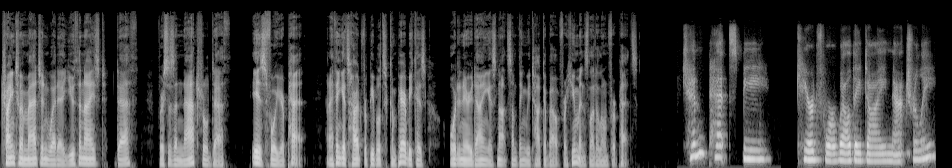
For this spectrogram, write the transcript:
Trying to imagine what a euthanized death versus a natural death is for your pet. And I think it's hard for people to compare because ordinary dying is not something we talk about for humans, let alone for pets. Can pets be cared for while they die naturally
